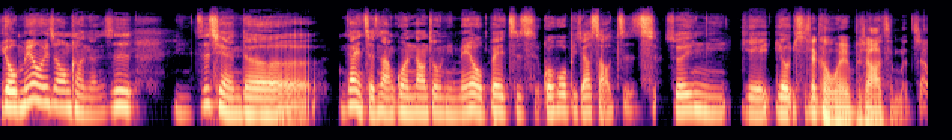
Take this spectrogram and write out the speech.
有没有一种可能是你之前的？你在你成长过程当中，你没有被支持过，或比较少支持，所以你也有一些。这个我也不知道怎么讲。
